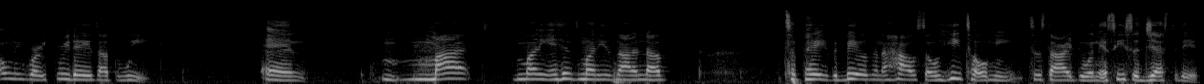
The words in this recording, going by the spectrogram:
only work three days out the week. And my money and his money is not enough to pay the bills in the house. So he told me to start doing this. He suggested it.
